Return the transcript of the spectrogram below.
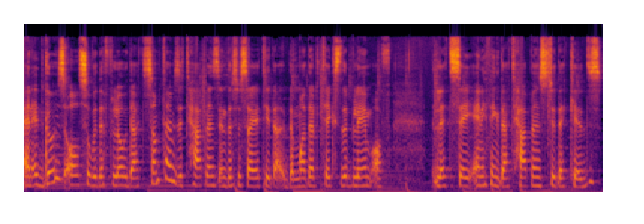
And it goes also with the flow that sometimes it happens in the society that the mother takes the blame of let's say anything that happens to the kids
